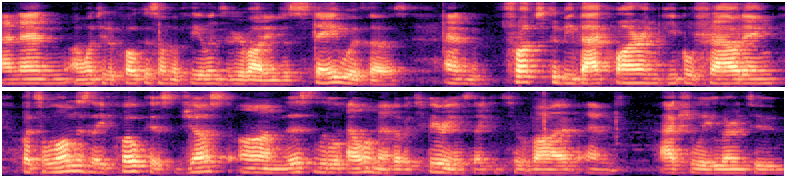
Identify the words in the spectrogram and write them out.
and then I want you to focus on the feelings of your body and just stay with those. And trucks could be backfiring, people shouting, but so long as they focus just on this little element of experience, they could survive and actually learn to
